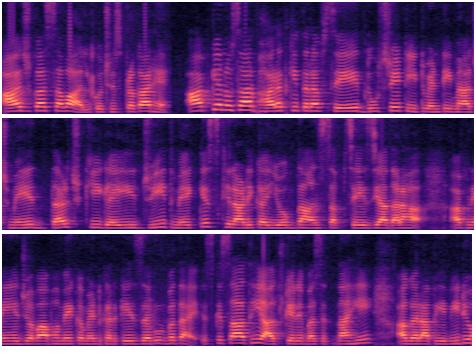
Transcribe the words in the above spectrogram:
आज का सवाल कुछ इस प्रकार है। आपके अनुसार भारत की तरफ़ से दूसरे टी मैच में दर्ज की गई जीत में किस खिलाड़ी का योगदान सबसे ज़्यादा रहा? अपने जवाब हमें कमेंट करके ज़रूर बताएँ। इसके साथ ही आज के लिए बस इतना ही। अगर आप ये वीडियो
